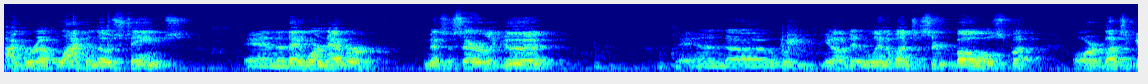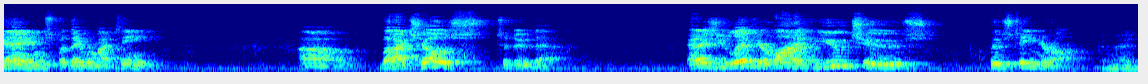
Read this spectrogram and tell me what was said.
I grew up liking those teams, and uh, they were never necessarily good and uh, we, you know, didn't win a bunch of Super Bowls, but or a bunch of games, but they were my team. Um, but I chose to do that. And as you live your life, you choose whose team you're on. Amen.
